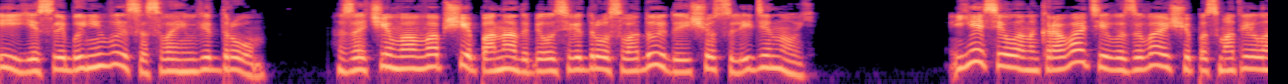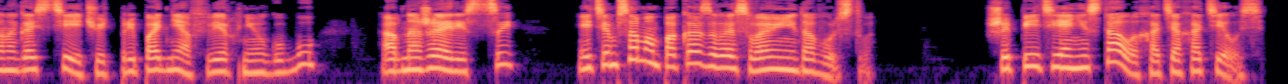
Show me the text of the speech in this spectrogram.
«И если бы не вы со своим ведром, зачем вам вообще понадобилось ведро с водой, да еще с ледяной?» Я села на кровати и вызывающе посмотрела на гостей, чуть приподняв верхнюю губу, обнажая резцы и тем самым показывая свое недовольство. Шипеть я не стала, хотя хотелось.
